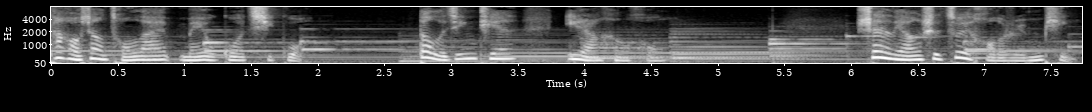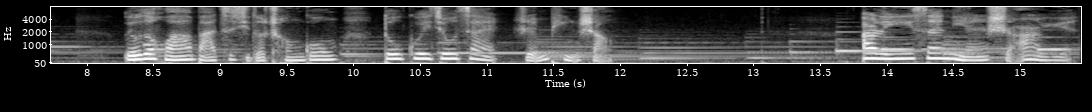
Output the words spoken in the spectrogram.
他好像从来没有过气过，到了今天依然很红。善良是最好的人品，刘德华把自己的成功都归咎在人品上。二零一三年十二月，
